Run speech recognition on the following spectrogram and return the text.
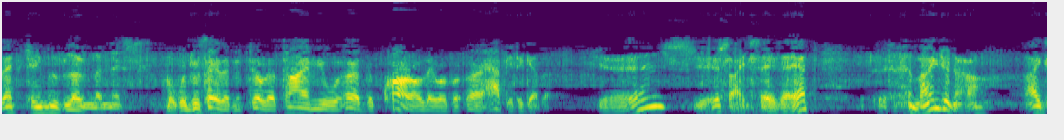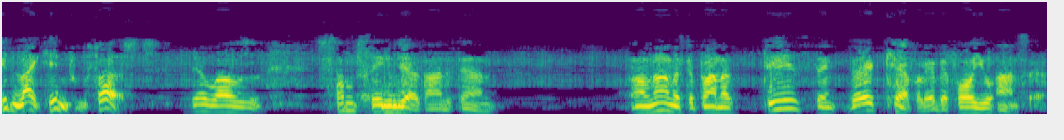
that came of loneliness. But would you say that until the time you heard the quarrel, they were uh, happy together? Yes, yes, I'd say that. Uh, mind you now, I didn't like him from the first. There was something. Yes, I understand. Well, now, Mr. Palmer, Please think very carefully before you answer.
